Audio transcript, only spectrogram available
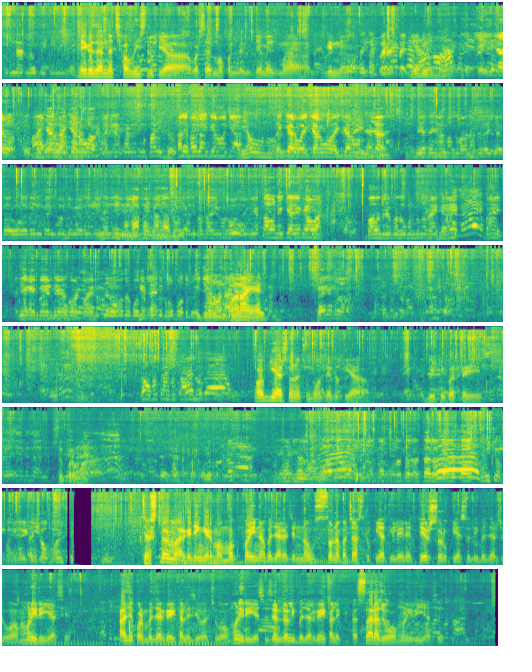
એક હજાર ને છવ્વીસ રૂપિયા વરસાદમાં પડેલું ડેમેજમાં ગિરનાર. મીડિયમમાં બાવન ત્રેપન ચોપન પંદર સાઠ સાઠ એક આઠ બાર ત્રણ આઠ પાંચ સિત્તેર ઓગણત્રીસ બોતેર નવ પચાસ પચાસ નવ પચાસ અગિયારસો ને ચુમ્મોતેર રૂપિયા બીટી પત્રીસ મોલ જસદણ માર્કેટિંગ એડમાં મગફળીના બજાર આજે નવસો ને પચાસ રૂપિયાથી લઈને તેરસો રૂપિયા સુધી બજાર જોવા મળી રહ્યા છે. આજે પણ બજાર ગઈકાલે જેવા જોવા મળી રહ્યા છે. જનરલી બજાર ગઈકાલે કરતાં સારા જોવા મળી રહ્યા છે.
